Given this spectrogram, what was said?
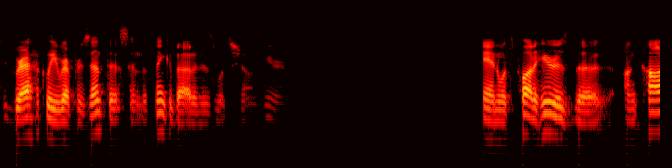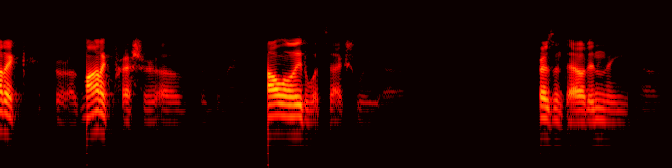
to, graphically represent this and to think about it is what's shown here. And what's plotted here is the oncotic or osmotic pressure of the glomerular colloid, what's actually uh, present out in the uh,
